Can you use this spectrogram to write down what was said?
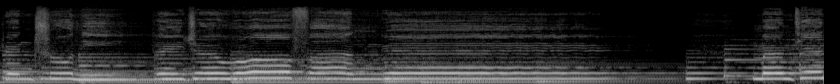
认出你陪着我翻越，漫天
